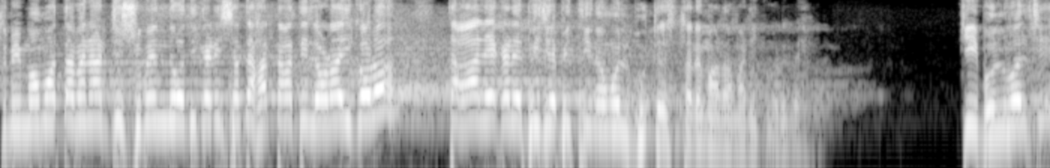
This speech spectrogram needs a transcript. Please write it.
তুমি মমতা ব্যানার্জি, শুভেন্দু অধিকারীর সাথে হাতাহাতি লড়াই করো, তাহলে এখানে বিজেপি তৃণমূল ভূতের স্তরে মারামারি করবে। কি ভুল বলছি?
